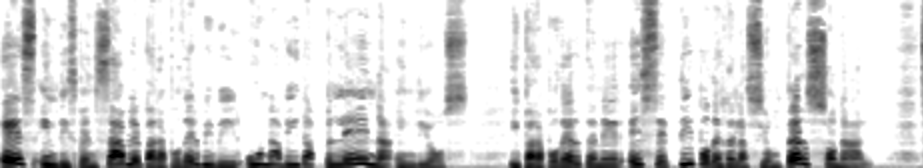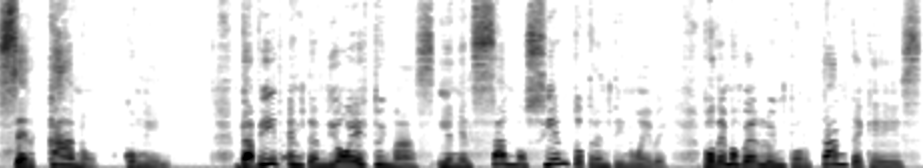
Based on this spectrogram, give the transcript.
es indispensable para poder vivir una vida plena en Dios y para poder tener ese tipo de relación personal, cercano con Él. David entendió esto y más, y en el Salmo 139 podemos ver lo importante que es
